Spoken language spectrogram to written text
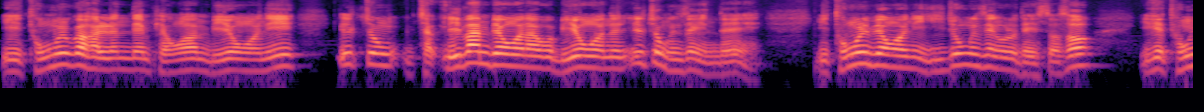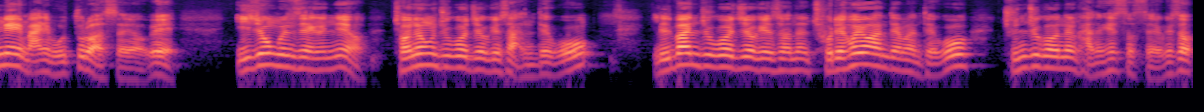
이 동물과 관련된 병원, 미용원이 일종 자, 일반 병원하고 미용원은 일종 근생인데 이 동물병원이 이종 근생으로 돼 있어서 이게 동네에 많이 못 들어왔어요. 왜? 이종 근생은요 전용 주거 지역에서 안 되고 일반 주거 지역에서는 조례 허용한 데만 되고 준주거는 가능했었어요. 그래서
